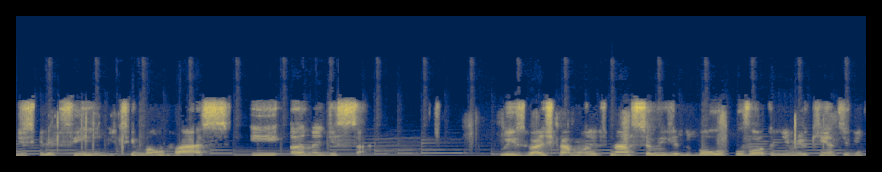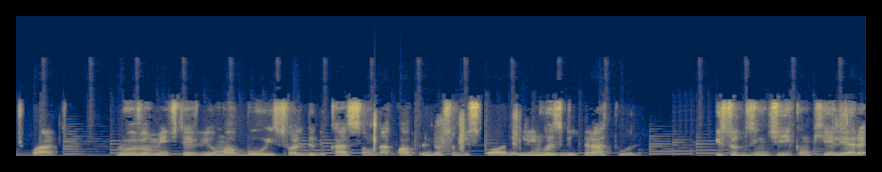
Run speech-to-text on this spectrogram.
diz que ele é filho de Simão Vaz e Ana de Sá. Luís Vaz de Camões nasceu em Lisboa por volta de 1524. Provavelmente teve uma boa e sólida educação na qual aprendeu sobre história, línguas e literatura. Estudos indicam que ele era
